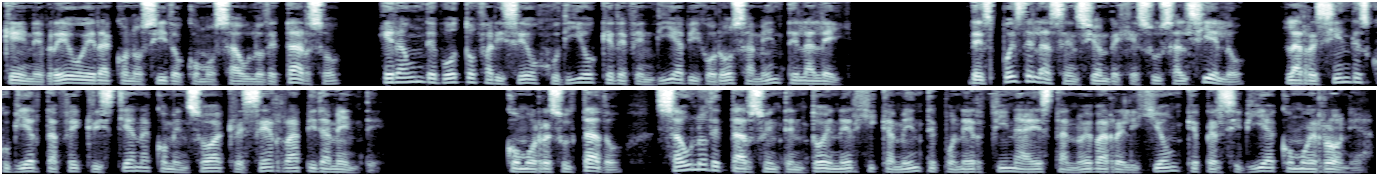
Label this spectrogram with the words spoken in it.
que en hebreo era conocido como Saulo de Tarso, era un devoto fariseo judío que defendía vigorosamente la ley. Después de la ascensión de Jesús al cielo, la recién descubierta fe cristiana comenzó a crecer rápidamente. Como resultado, Saulo de Tarso intentó enérgicamente poner fin a esta nueva religión que percibía como errónea.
